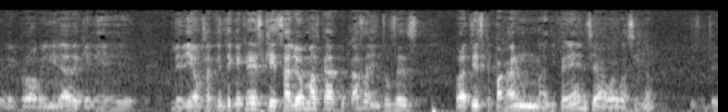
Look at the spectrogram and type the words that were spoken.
eh, probabilidad de que le, le digamos al cliente que crees que salió más cara tu casa y entonces ahora tienes que pagar una diferencia o algo así no este,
